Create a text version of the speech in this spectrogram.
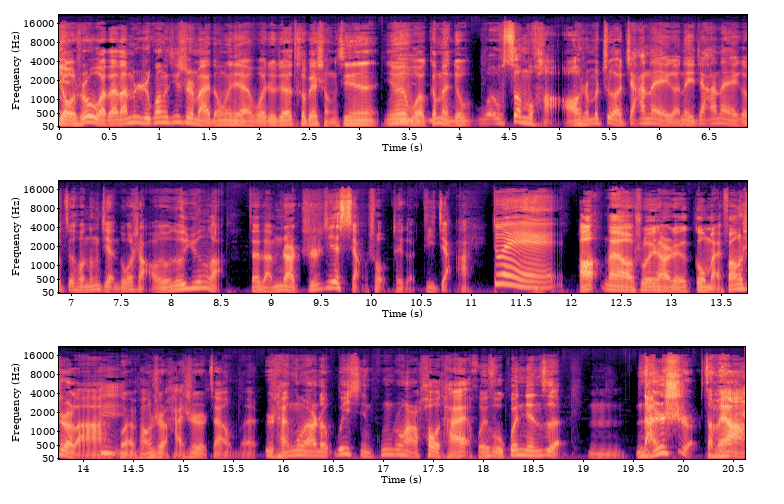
有时候我在咱们日光集市买东西，我就觉得特别省心，因为我嗯根本就我算不好什么这加那个，那加那个，最后能减多少，我都晕了。在咱们这儿直接享受这个低价啊。对，好，那要说一下这个购买方式了啊，嗯购买方式还是在我们日坛公园的微信公众号后台回复关键字，嗯，男士怎么样？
